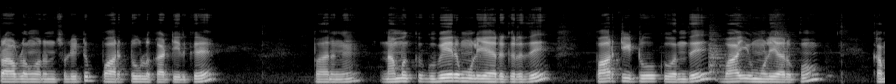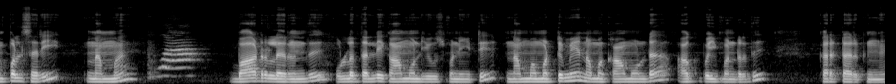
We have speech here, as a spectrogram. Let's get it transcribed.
ப்ராப்ளம் வரும்னு சொல்லிட்டு பார்ட் டூவில் காட்டியிருக்கிறேன். பாருங்கள் நமக்கு குபேர மொழியாக இருக்கிறது பார்ட்டி டூக்கு வந்து வாயு மொழியாக இருக்கும். கம்பல்சரி நம்ம பார்டரில் இருந்து உள்ளே தள்ளி காம்பவுண்ட் யூஸ் பண்ணிக்கிட்டு நம்ம மட்டுமே நம்ம காம்பவுண்டை ஆக்குப்பை பண்ணுறது கரெக்டாக இருக்குங்க.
